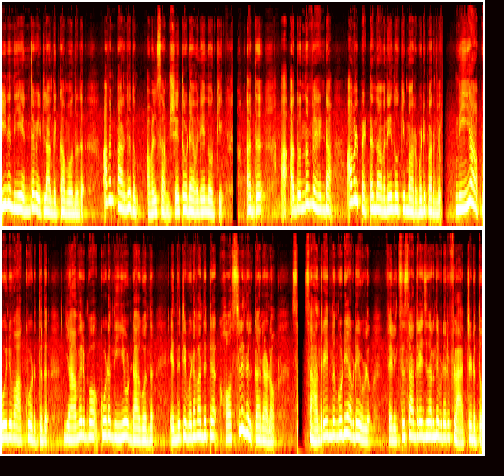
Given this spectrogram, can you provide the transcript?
ഇനി നീ എന്റെ വീട്ടിലാണ് നിൽക്കാൻ പോകുന്നത്. അവൻ പറഞ്ഞതും അവൾ സംശയത്തോടെ അവനെ നോക്കി. അത് അതൊന്നും വേണ്ട. അവൾ പെട്ടെന്ന് അവനെ നോക്കി മറുപടി പറഞ്ഞു. നീ അപ്പുവിന് വാക്ക് കൊടുത്തത്. ഞാൻ വരുമ്പോൾ കൂടെ നീയും ഉണ്ടാകുമെന്ന്. എന്നിട്ട് ഇവിടെ വന്നിട്ട് ഹോസ്റ്റലിൽ നിൽക്കാനാണോ? സാന്ദ്ര ഇന്നും കൂടി അവിടെ ഉള്ളൂ. ഫെലിക്സ് സാന്ദ്രയും ചേർന്ന് ഇവിടെ ഒരു ഫ്ലാറ്റ് എടുത്തു.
